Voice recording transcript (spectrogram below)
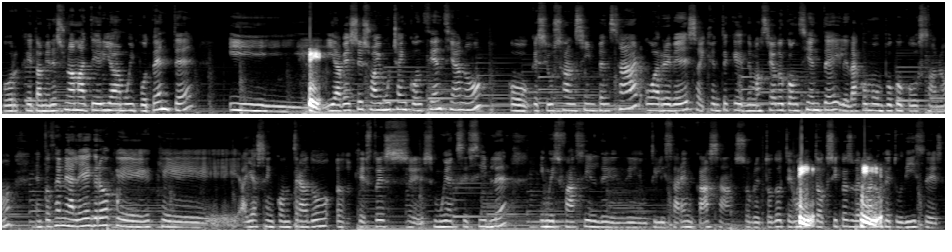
porque también es una materia muy potente y, Sí. y a veces hay mucha inconsciencia, ¿no? O que se usan sin pensar, o al revés, hay gente que es demasiado consciente y le da como un poco cosa, ¿no? Entonces me alegro que, que hayas encontrado eh, que esto es, es muy accesible y muy fácil de, de utilizar en casa, sobre todo tema Sí, de tóxicos, ¿verdad? sí. Lo que tú dices.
